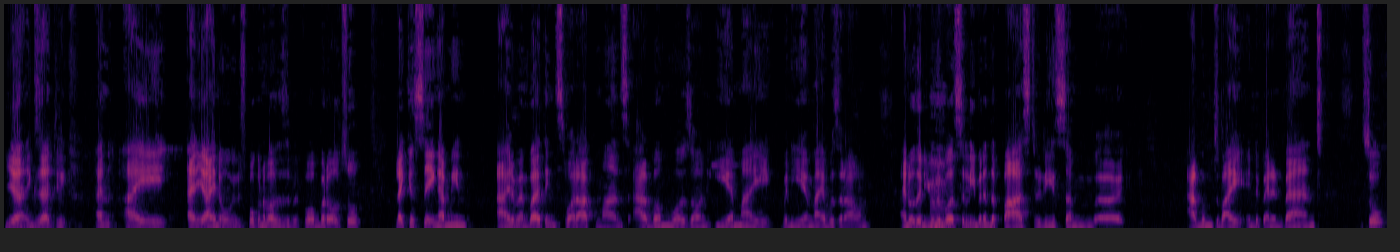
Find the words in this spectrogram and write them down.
Yeah, exactly. And I, and yeah, I know we've spoken about this before, but also, like you're saying, I mean, I remember I think Swarathma's album was on EMI when EMI was around. I know that Hmm. Universal, even in the past, released some uh, albums by independent bands. So,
